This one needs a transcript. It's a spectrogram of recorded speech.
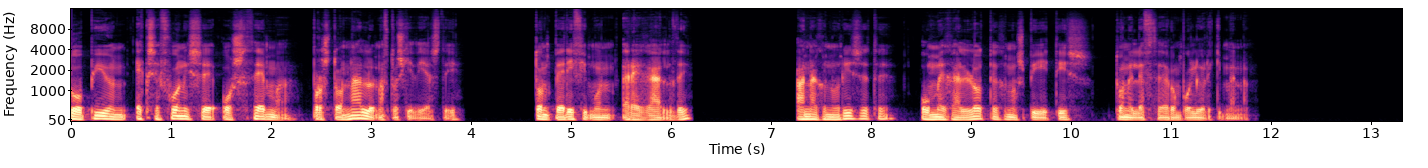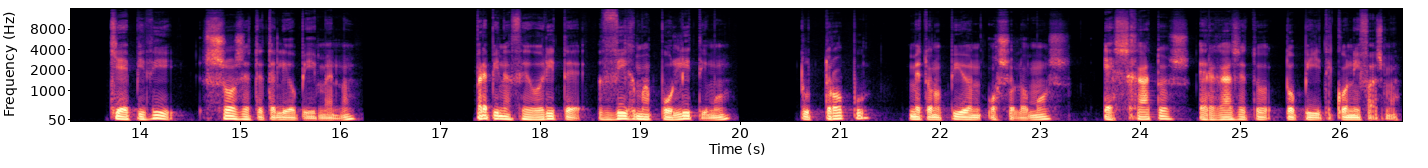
το οποίον εξεφώνησε ως θέμα προς τον άλλον αυτοσχεδιαστή, τον περίφημον Ρεγάλδη, αναγνωρίζεται ο μεγαλότεχνος ποιητής των ελευθέρων πολιορκημένων. Και επειδή σώζεται τελειοποιημένο, πρέπει να θεωρείται δείγμα πολύτιμο του τρόπου με τον οποίο ο Σολομός εσχάτως εργάζεται το ποιητικό νύφασμα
